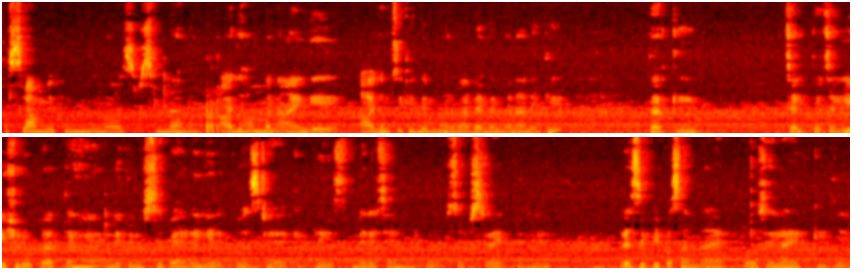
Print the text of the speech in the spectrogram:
अस्सलाम वालेकुम व्यूअर्स, बिस्मिल्लाह आज हम बनाएँगे आज हम सीखेंगे भरवा बैंगन बनाने की तरकीब। चल तो चलिए शुरू करते हैं लेकिन उससे पहले ये रिक्वेस्ट है कि प्लीज़ मेरे चैनल को सब्सक्राइब कीजिए। रेसिपी पसंद आए तो उसे लाइक कीजिए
